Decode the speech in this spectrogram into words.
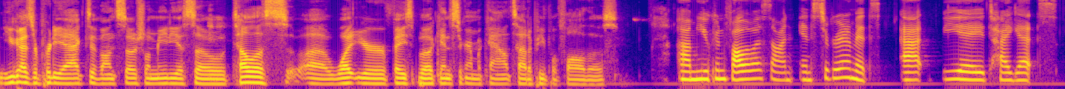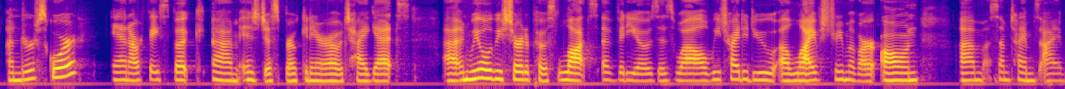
You guys are pretty active on social media, so tell us uh, what your Facebook, Instagram accounts. How do people follow those? Um, you can follow us on Instagram. It's at BA Tigets underscore. And our Facebook um, is just Broken Arrow Tigets. Uh, and we will be sure to post lots of videos as well. We try to do a live stream of our own. Um, sometimes I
